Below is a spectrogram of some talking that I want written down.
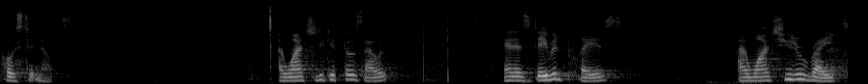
post it notes. I want you to get those out. And as David plays, I want you to write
